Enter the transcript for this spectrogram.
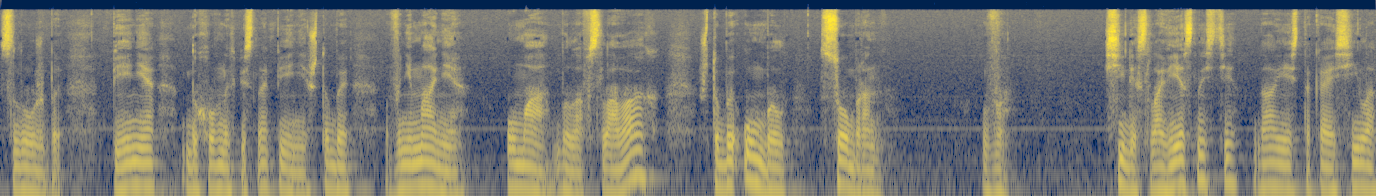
службы, пение духовных песнопений, чтобы внимание ума было в словах, чтобы ум был собран в силе словесности, да, есть такая сила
